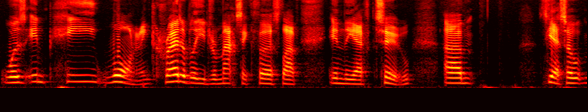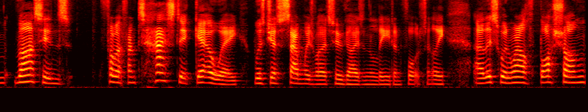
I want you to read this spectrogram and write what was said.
was in P1. An incredibly dramatic first lap in the F2. Um, yeah, so Martins, from a fantastic getaway, was just sandwiched by the two guys in the lead, unfortunately. Uh, this one, Ralph Boschung,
